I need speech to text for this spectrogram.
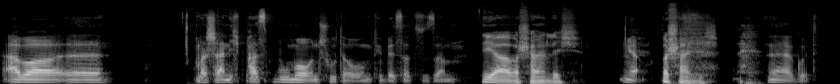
aber äh, wahrscheinlich passt Boomer und Shooter irgendwie besser zusammen. Ja, wahrscheinlich. Ja. Wahrscheinlich. Ja, gut.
